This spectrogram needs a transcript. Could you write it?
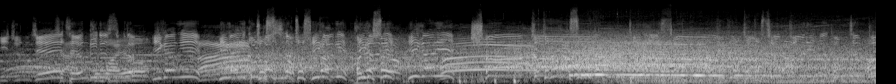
이준재 자, 자, 연결됐습니다. 이강희 아, 이강희 좋습니다, 돌파했습니다. 좋습니다. 이강희 걸렸어요. 이강희 이강희 아, 슛! 들어갔습니다. 들어갔어요. 동점골입니다. 동점골.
